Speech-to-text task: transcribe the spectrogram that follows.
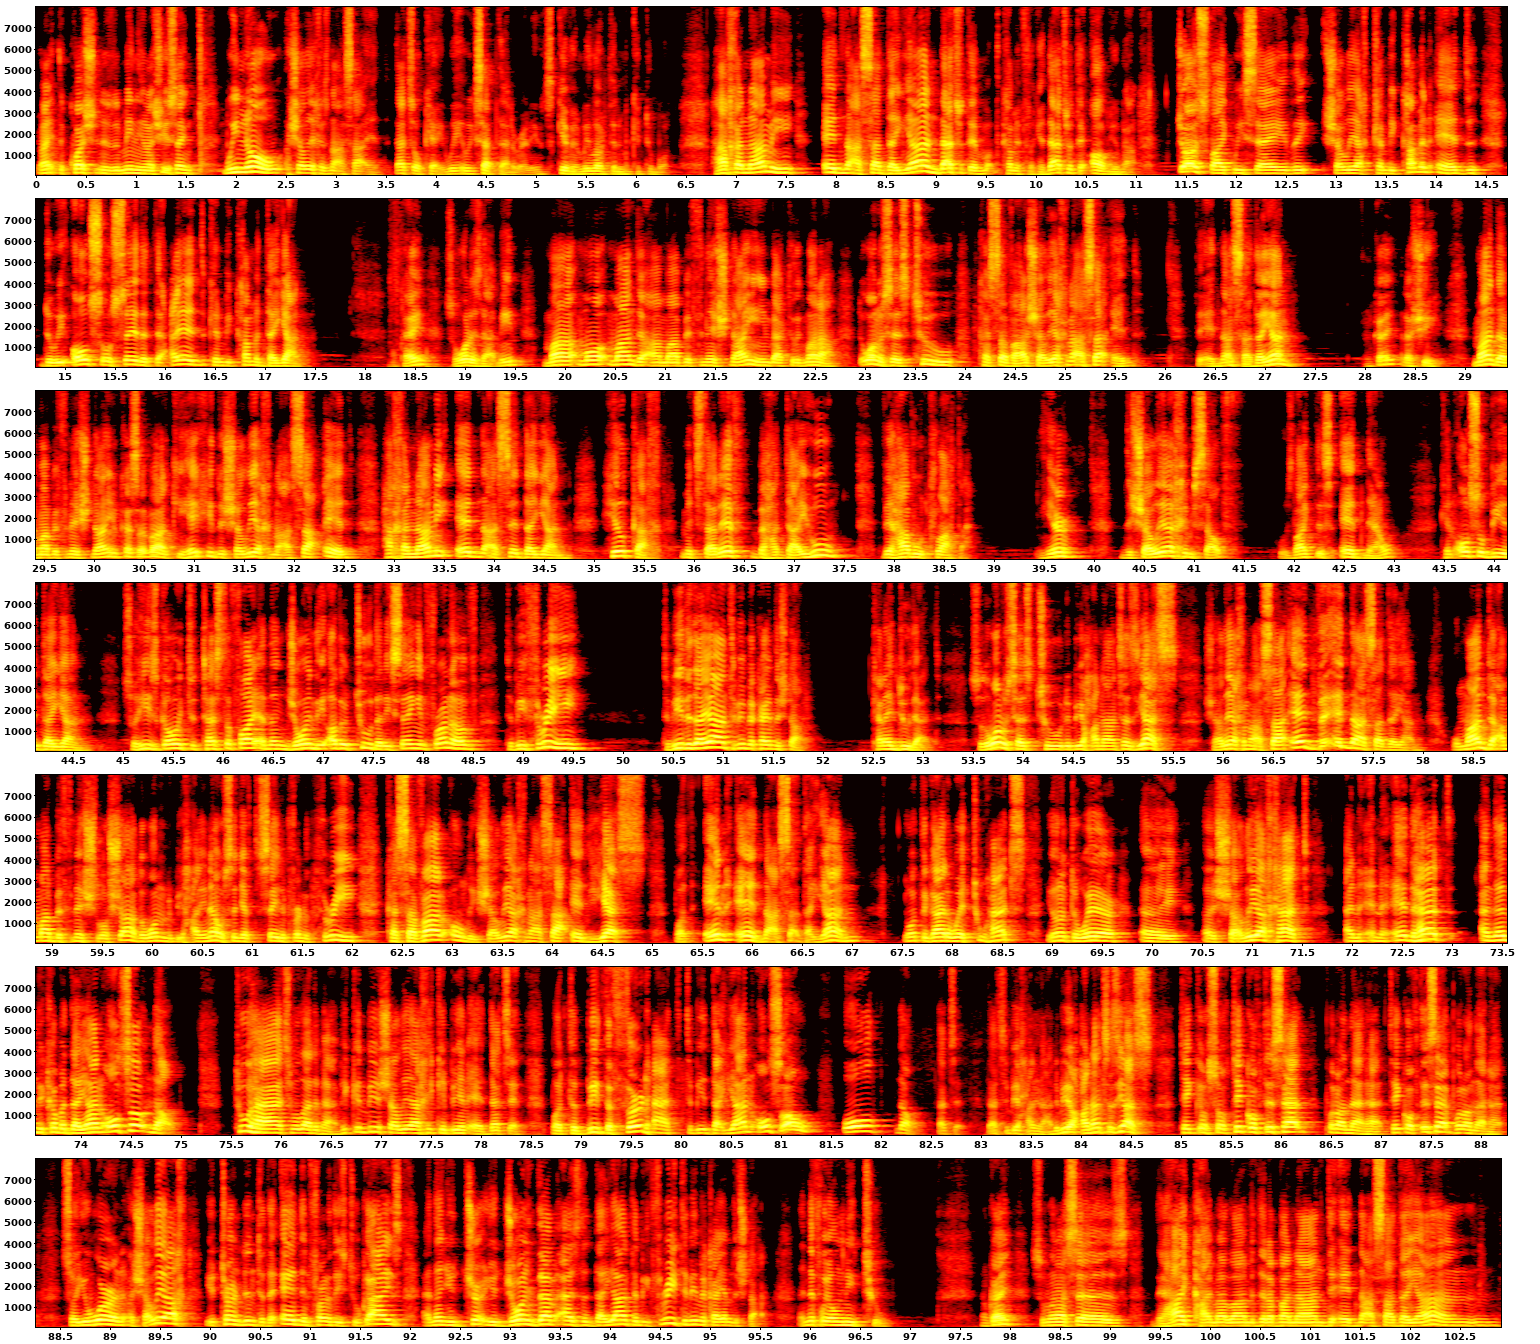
Right? The question is the meaning. Rashi is saying, we know shaliach is naasa ed. That's okay. We, we accept that already. It's given. We learned it in Ketubot. Hachanami ed naasa dayan. That's what they're coming for. That's what they argue about. Just like we say the shaliach can become an ed, do we also say that the ed can become a dayan? Okay, so what does that mean? Ma manda ama bifneshnaim. back to the Gemara. The one who says two kasava shaliach naasa ed, the ed naasa dayan. Okay, Rashi. Manda ma b'fnei shnayim kasavar ki hechi de shaliach naasa ed hachanami ed naase dayan hilkach mitzaref behadaihu vehavu tlata. Here, the shaliach himself, who's like this ed now, can also be a dayan. So he's going to testify and then join the other two that he's saying in front of to be three, to be the dayan, to be mekayim the shtar. Can I do that? So the one who says two, Rabbi Hanan says yes. Shaliach nasa ed ve'ed nasa dayan. Uman da amar b'fnei shlosha, the one Rabbi Hanina who said you have to say it in front of three, kasavar only. Shaliach nasa ed, yes. But in ed nasa dayan, you want the guy to wear two hats? You want to wear a, a shaliach hat and an ed hat and then become a dayan also? No. Two hats we'll let him have. He can be a shaliach, he can be an ed, that's it. But to be the third hat, to be a dayan also, all, no, that's it. That's the Hanan. The Hanan says yes. Take off, take off this hat, put on that hat. Take off this hat, put on that hat. So you were a shaliach, you turned into the ed in front of these two guys, and then you you joined them as the dayan to be three to be mekayem the shtar. And if we only need two. Okay, so when I says the high kaimalam midrabanan the edna asadayan.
